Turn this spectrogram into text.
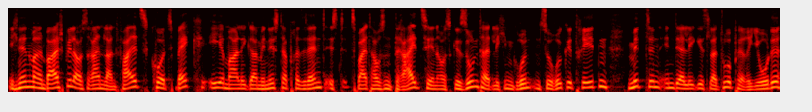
Ich nenne mal ein Beispiel aus Rheinland-Pfalz. Kurt Beck, ehemaliger Ministerpräsident, ist 2013 aus gesundheitlichen Gründen zurückgetreten, mitten in der Legislaturperiode.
